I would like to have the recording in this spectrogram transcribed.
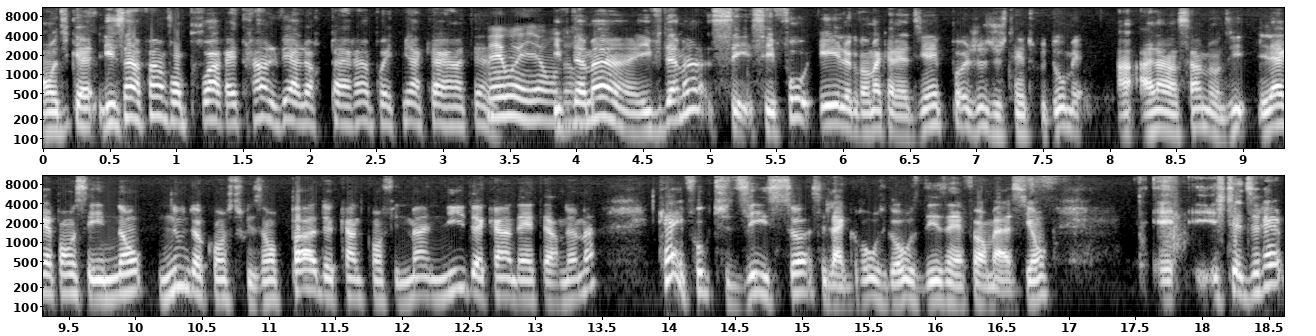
On dit que les enfants vont pouvoir être enlevés à leurs parents pour être mis en quarantaine. Mais voyons donc. évidemment, évidemment, c'est c'est faux. Et le gouvernement canadien, pas juste Justin Trudeau, mais à, à l'ensemble, on dit la réponse est non. Nous ne construisons pas de camp de confinement ni de camp d'internement. Quand il faut que tu dises ça, c'est de la grosse, grosse désinformation. Et, et je te dirais,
